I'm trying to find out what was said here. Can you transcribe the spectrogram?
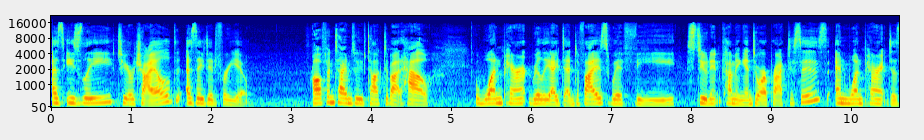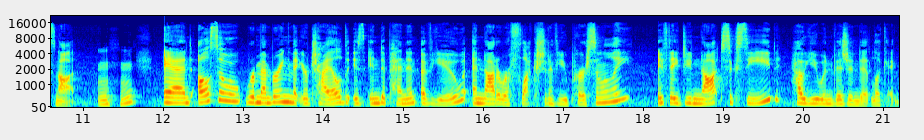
as easily to your child as they did for you. Oftentimes, we've talked about how one parent really identifies with the student coming into our practices, and one parent does not. Mm-hmm. And also remembering that your child is independent of you and not a reflection of you personally if they do not succeed how you envisioned it looking.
